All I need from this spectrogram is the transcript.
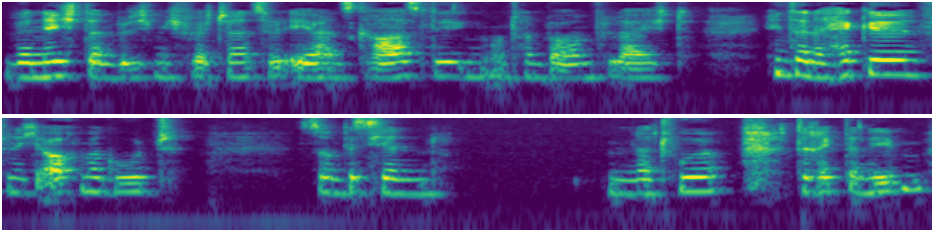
Wenn nicht, dann würde ich mich vielleicht tendenziell eher ins Gras legen, unter einen Baum vielleicht. Hinter eine Hecke finde ich auch immer gut. So ein bisschen Natur direkt daneben.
